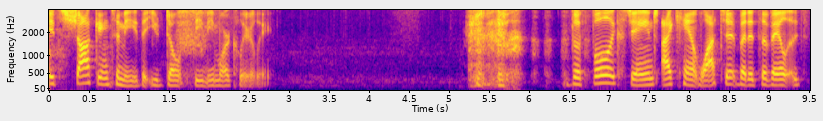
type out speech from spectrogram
it's shocking to me that you don't see me more clearly. the full exchange, I can't watch it, but it's available. it's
